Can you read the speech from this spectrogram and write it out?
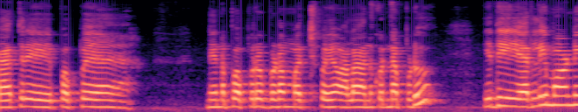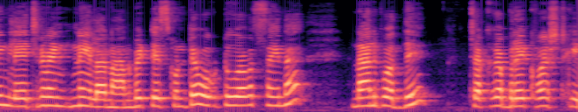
రాత్రి పప్పు నిన్న పప్పు రుబ్బడం మర్చిపోయాం అలా అనుకున్నప్పుడు ఇది ఎర్లీ మార్నింగ్ లేచిన వెంటనే ఇలా నానబెట్టేసుకుంటే ఒక టూ అవర్స్ అయినా నానిపోద్ది. చక్కగా బ్రేక్ఫాస్ట్కి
